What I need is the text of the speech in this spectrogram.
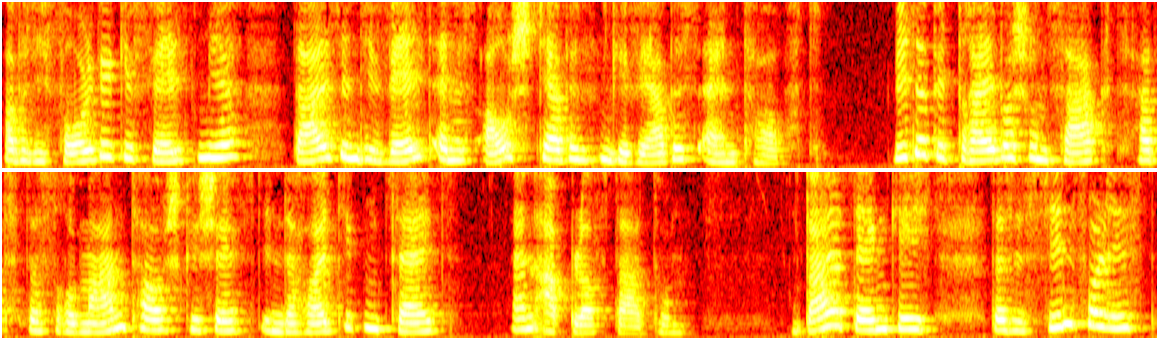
Aber die Folge gefällt mir, da es in die Welt eines aussterbenden Gewerbes eintaucht. Wie der Betreiber schon sagt, hat das Romantauschgeschäft in der heutigen Zeit ein Ablaufdatum. Und daher denke ich, dass es sinnvoll ist,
